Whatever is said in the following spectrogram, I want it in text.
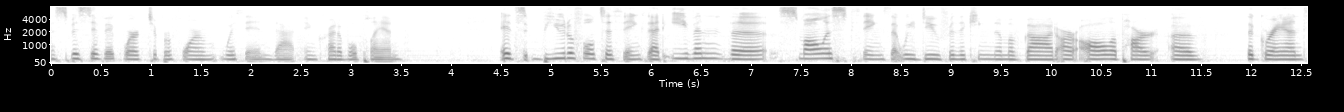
a specific work to perform within that incredible plan. It's beautiful to think that even the smallest things that we do for the kingdom of God are all a part of the grand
